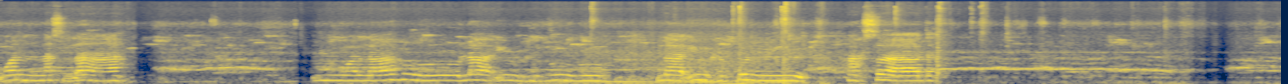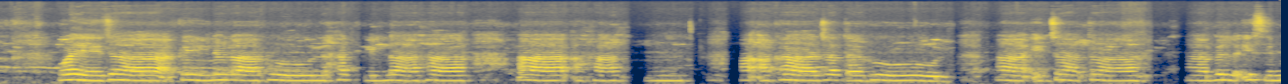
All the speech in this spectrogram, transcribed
والنسل. والله لا يحب لا يحب الحساد وإذا قيل له الحق الله. أخرجته العزة بالإثم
